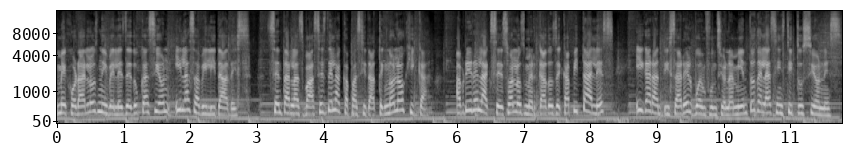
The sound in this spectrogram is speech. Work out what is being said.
mejorar los niveles de educación y las habilidades, sentar las bases de la capacidad tecnológica, abrir el acceso a los mercados de capitales y garantizar el buen funcionamiento de las instituciones.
